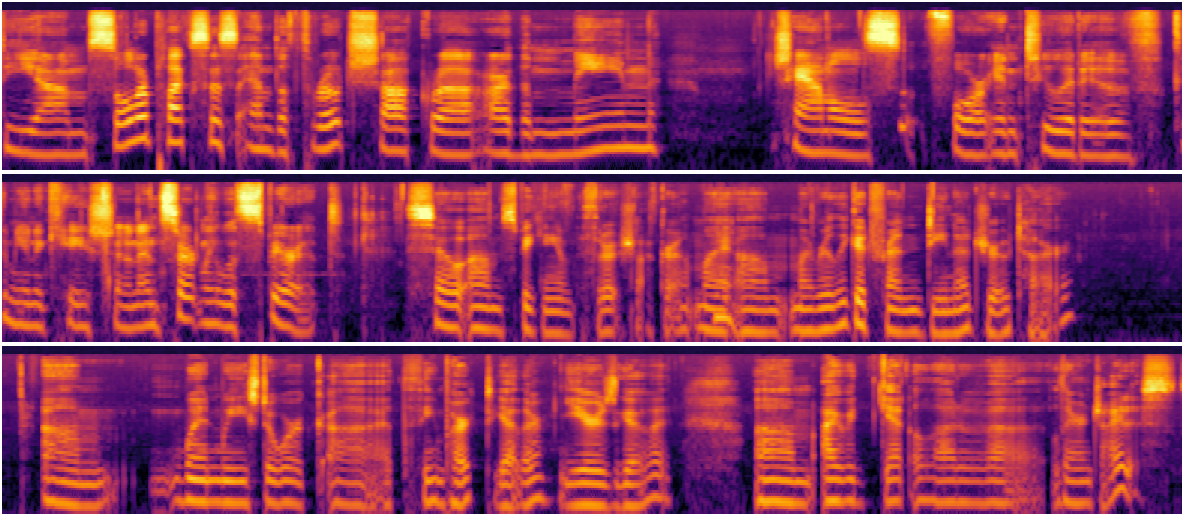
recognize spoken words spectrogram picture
the um, solar plexus and the throat chakra are the main channels for intuitive communication, and certainly with spirit. So, um, speaking of the throat chakra, my Hmm. um, my really good friend Dina Drotar, um, when we used to work uh, at the theme park together years ago, um, I would get a lot of uh, laryngitis,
